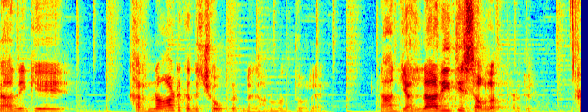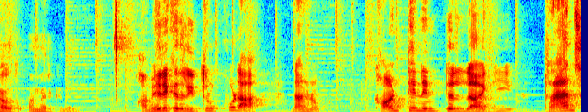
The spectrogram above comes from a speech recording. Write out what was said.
ನನಗೆ ಕರ್ನಾಟಕದ ಚೌಕಟ್ಟಿನಾಗ ಹನುಮಂತವ್ರೆ ನಾನು ಎಲ್ಲ ರೀತಿ ಸವಲತ್ತು ಪಡೆದಿರು. ಹೌದು ಅಮೇರಿಕದಲ್ಲಿ. ಅಮೇರಿಕದಲ್ಲಿ ಇದ್ದರೂ ಕೂಡ ನಾನು ಕಾಂಟಿನೆಂಟಲ್ ಆಗಿ ಟ್ರಾನ್ಸ್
